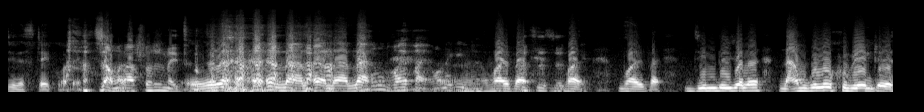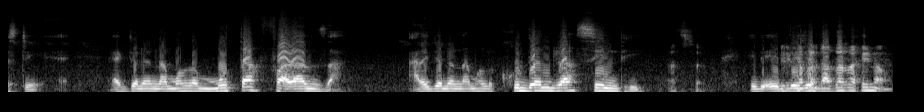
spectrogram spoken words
জিন স্টে করে। আচ্ছা, আমার নাই তো। না না না না ভয় পায় অনেকেই ভয় পায়। ভয় আচ্ছা, আচ্ছা, ভয় ভয় পায়। জিন দুইজনের নামগুলো খুবই ইন্টারেস্টিং একজনের নাম হলো মুতা ফারানজা আরেকজনের নাম হলো খুদেন্দ্রা সিন্ধি। আচ্ছা। এই এই এটা কি দুইজন আপনার দাদার রাখাই নাম?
